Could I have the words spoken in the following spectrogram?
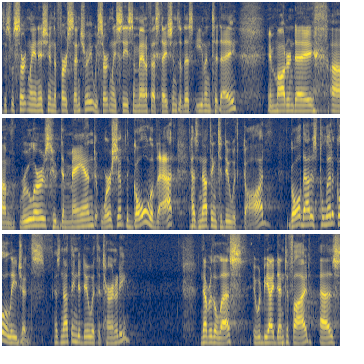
This was certainly an issue in the first century. We certainly see some manifestations of this even today in modern day um, rulers who demand worship. The goal of that has nothing to do with God. The goal of that is political allegiance, it has nothing to do with eternity. Nevertheless, it would be identified as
